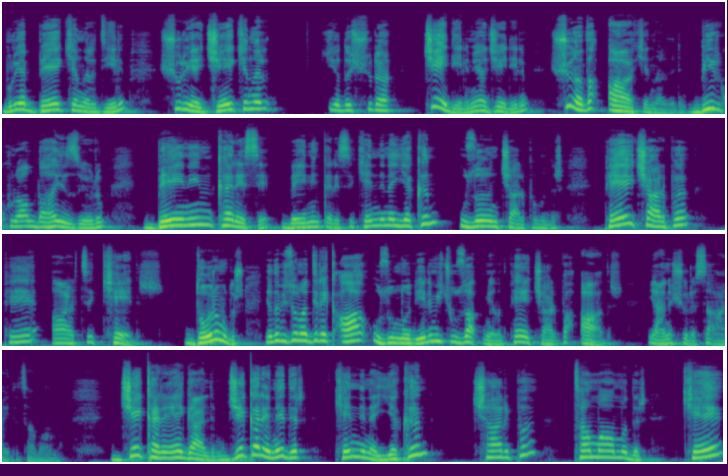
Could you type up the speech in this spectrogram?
Buraya B kenarı diyelim. Şuraya C kenarı ya da şura C diyelim ya C diyelim. Şuna da A kenarı dedim. Bir kural daha yazıyorum. B'nin karesi, B'nin karesi kendine yakın uzağın çarpımıdır. P çarpı P artı K'dir. Doğru mudur? Ya da biz ona direkt A uzunluğu diyelim hiç uzatmayalım. P çarpı A'dır. Yani şurası A'ydı tamamı. C kareye geldim. C kare nedir? Kendine yakın çarpı tamamıdır. K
